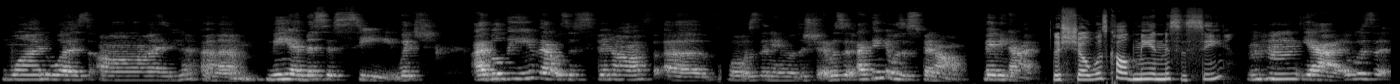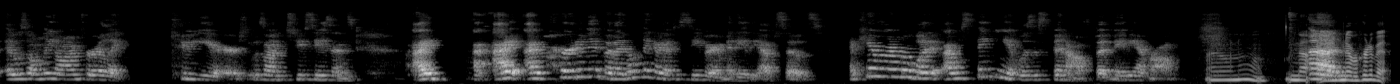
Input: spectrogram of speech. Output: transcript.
One was on um, Me and Mrs. C, which I believe that was a spinoff of what was the name of the show? It was I think it was a spinoff. Maybe not. The show was called Me and Mrs. C. Mhm. Yeah, it was. It was only on for like two years. It was on two seasons. I I I've heard of it, but I don't think I got to see very many of the episodes. I can't remember what it, I was thinking it was a spinoff, but maybe I'm wrong. I don't know. No, I've Um, never heard of it.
